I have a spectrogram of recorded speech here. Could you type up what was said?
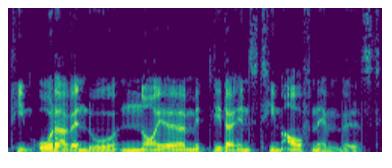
Team oder wenn du neue Mitglieder ins Team aufnehmen willst,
